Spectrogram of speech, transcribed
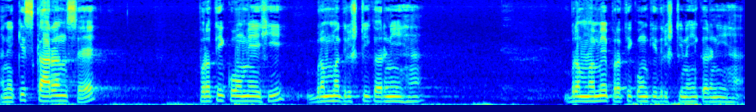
यानी किस कारण से प्रतीकों में ही ब्रह्म दृष्टि करनी है? ब्रह्म में प्रतीकों की दृष्टि नहीं करनी है।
